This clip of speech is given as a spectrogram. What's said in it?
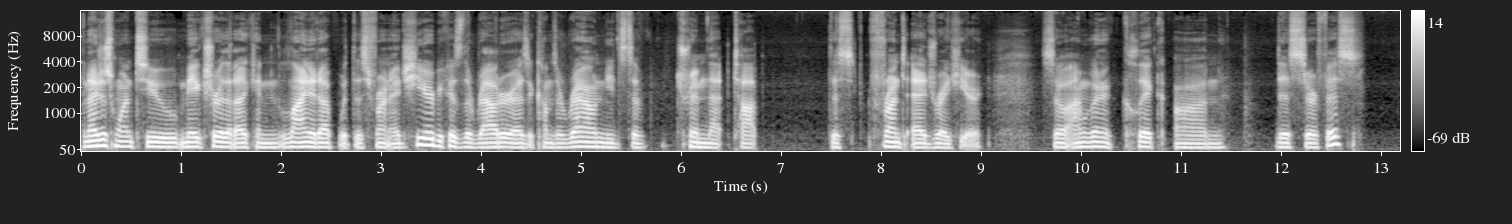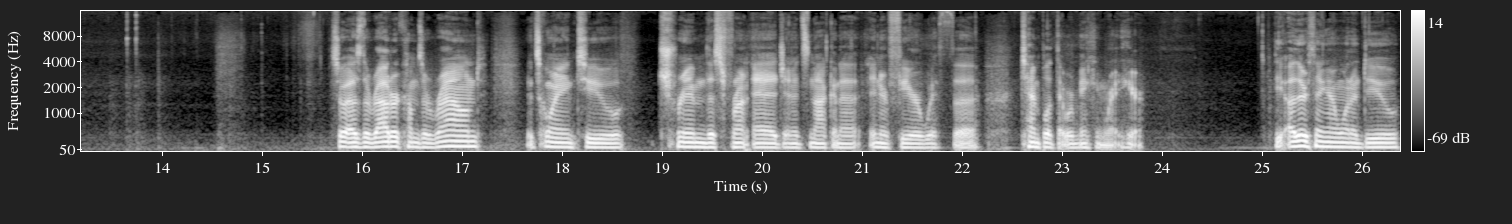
And I just want to make sure that I can line it up with this front edge here because the router as it comes around needs to trim that top, this front edge right here. So I'm going to click on this surface. So as the router comes around, it's going to trim this front edge and it's not going to interfere with the template that we're making right here. The other thing I want to do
